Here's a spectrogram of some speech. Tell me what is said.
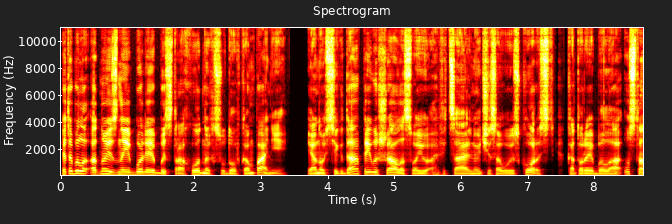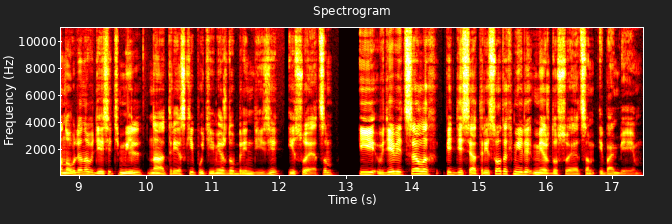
Это было одно из наиболее быстроходных судов компании, и оно всегда превышало свою официальную часовую скорость, которая была установлена в 10 миль на отрезке пути между Бриндизи и Суэцем и в 9,53 мили между Суэцем и Бомбеем.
